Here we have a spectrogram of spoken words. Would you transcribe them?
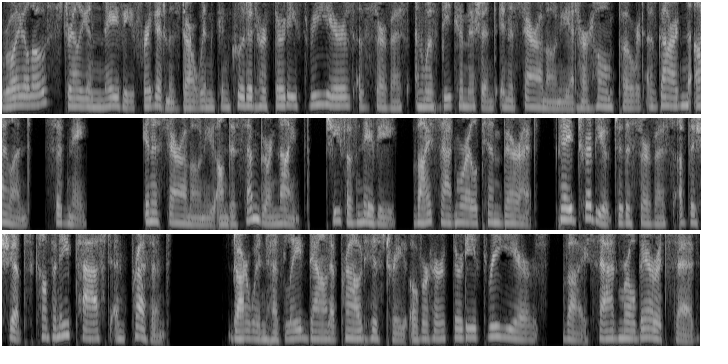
Royal Australian Navy frigate HMAS Darwin concluded her 33 years of service and was decommissioned in a ceremony at her home port of Garden Island, Sydney. In a ceremony on December 9, Chief of Navy, Vice Admiral Tim Barrett, paid tribute to the service of the ship's company past and present. Darwin has laid down a proud history over her 33 years, Vice Admiral Barrett said.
